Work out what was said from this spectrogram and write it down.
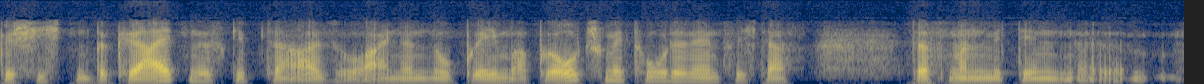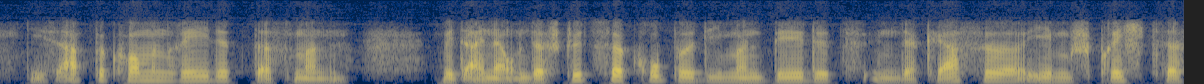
Geschichten begleiten. Es gibt da also eine No-Blame-Approach-Methode, nennt sich das, dass man mit denen, äh, die es abbekommen, redet, dass man mit einer Unterstützergruppe, die man bildet in der Klasse, eben spricht, dass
